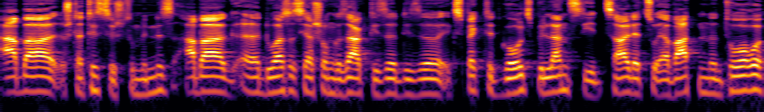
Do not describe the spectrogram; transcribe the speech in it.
Aber statistisch zumindest. Aber äh, du hast es ja schon gesagt, diese, diese Expected Goals Bilanz, die Zahl der zu erwartenden Tore,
